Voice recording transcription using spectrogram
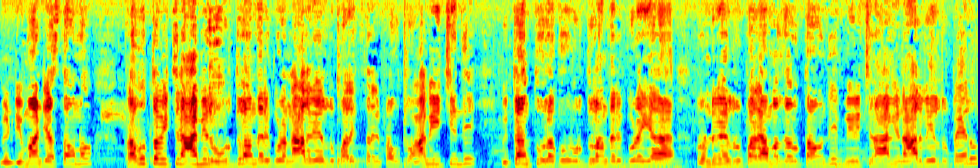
మేము డిమాండ్ చేస్తా ఉన్నాం. ప్రభుత్వం ఇచ్చిన హామీలు వృద్ధులందరికీ కూడా నాలుగు వేల రూపాయలు ఇస్తారని ప్రభుత్వం హామీ ఇచ్చింది. వితంతువులకు వృద్ధులందరికీ కూడా ఇలా రెండు వేల రూపాయలు అమలు జరుగుతూ ఉంది. మీరు ఇచ్చిన హామీ నాలుగు వేల రూపాయలు.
